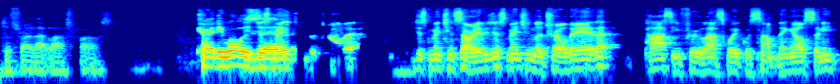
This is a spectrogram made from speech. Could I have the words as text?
to throw that last pass. Cody, what was the? You just mentioned, sorry, you just mentioned Latrell there. That pass he threw last week was something else, and he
